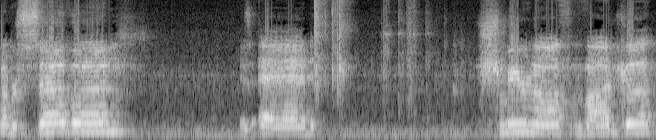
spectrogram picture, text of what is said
number seven is add Smirnoff vodka.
